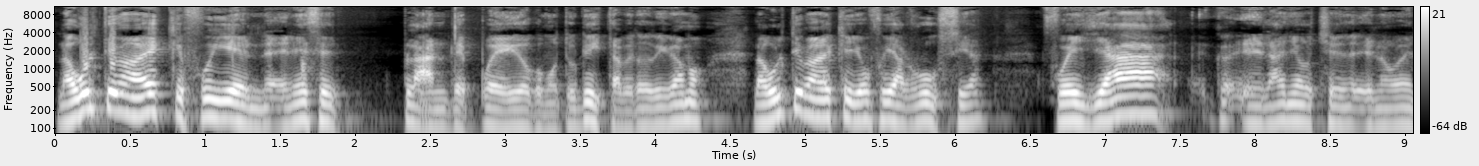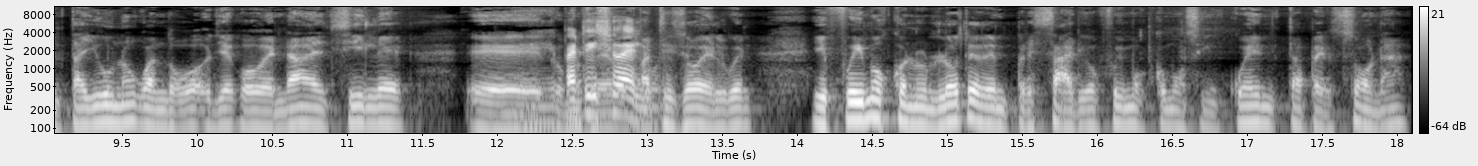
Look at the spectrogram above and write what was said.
La última vez que fui en, en ese plan, después he ido como turista, pero digamos, la última vez que yo fui a Rusia fue ya el año 91, cuando gobernaba en Chile eh, Patricio, Elwin. y fuimos con un lote de empresarios, fuimos como 50 personas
